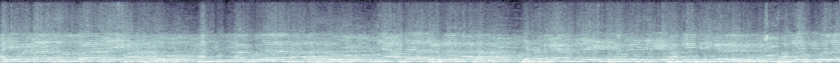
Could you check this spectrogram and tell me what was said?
आई वडिलांचा संस्काराचा एक हात आणि दुसरा गुरुजनांचा हात असतो. जे आपल्याला घडवत राहतात या सगळ्या मंडळींनी त्यावेळेस एक चांगली फिरी चांगले उद्योजक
